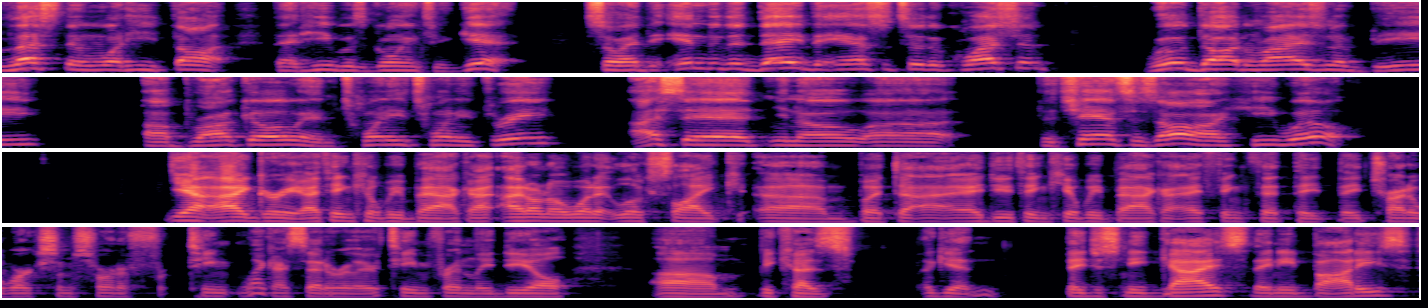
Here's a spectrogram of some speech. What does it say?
less than what he thought that he was going to get. So at the end of the day, the answer to the question, will Dalton Risner be a Bronco in 2023? I said, you know, uh, the chances are he will. Yeah, I agree. I think he'll be back. I, I don't know what it looks like, um, but I, I, do think he'll be back. I, I, think that they they try to work some sort of team, like I said earlier, team friendly deal, um, because again, they just need guys. They need bodies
